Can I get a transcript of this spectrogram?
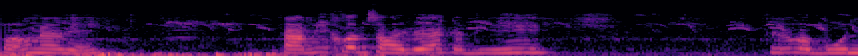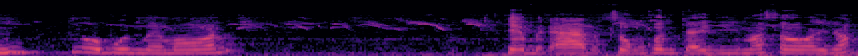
ของแนวนี้ถ้ามีคนซอยเหลือก็ดี ถือว่าบุญถือว่าบุญแม่มอน เทพบิดาส่งคนใจดีมาซอยเนาะ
